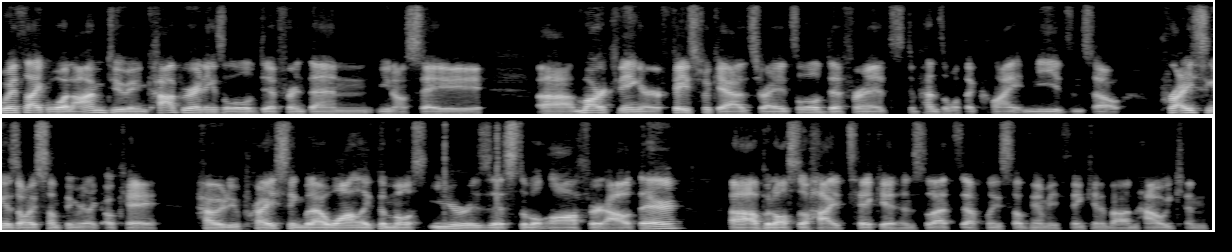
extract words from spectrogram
with like what I'm doing. Copywriting is a little different than you know say uh, marketing or Facebook ads, right? It's a little different. It depends on what the client needs. And so pricing is always something we're like, okay, how do we do pricing? But I want like the most irresistible offer out there, uh, but also high ticket. And so that's definitely something I'm thinking about and how we can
